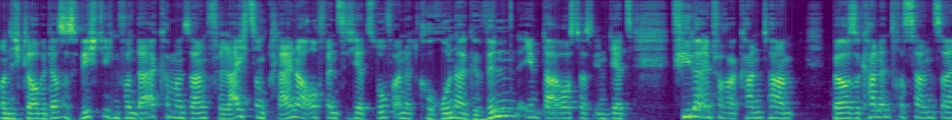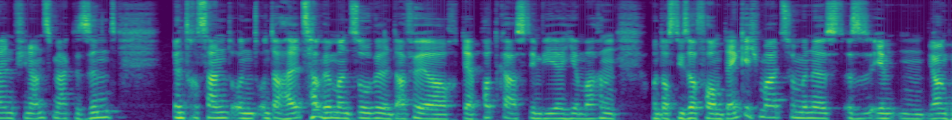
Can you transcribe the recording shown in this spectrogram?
Und ich glaube, das ist wichtig. Und von daher kann man sagen, vielleicht so ein kleiner, auch wenn es sich jetzt doof anhört, Corona-Gewinn eben daraus, dass eben jetzt viele einfach erkannt haben, Börse kann interessant sein, Finanzmärkte sind interessant und unterhaltsam, wenn man so will. Und dafür ja auch der Podcast, den wir hier machen. Und aus dieser Form denke ich mal zumindest, ist es eben ein, ja,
